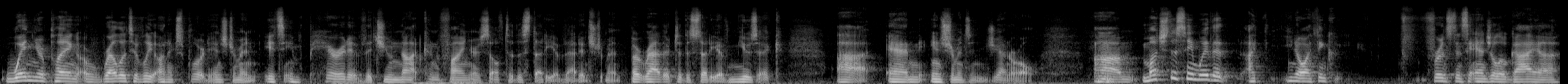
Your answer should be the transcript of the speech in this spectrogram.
when you're playing a relatively unexplored instrument, it's imperative that you not confine yourself to the study of that instrument, but rather to the study of music uh, and instruments in general. Hmm. Um, much the same way that I, you know, I think, for instance, Angelo Gaja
